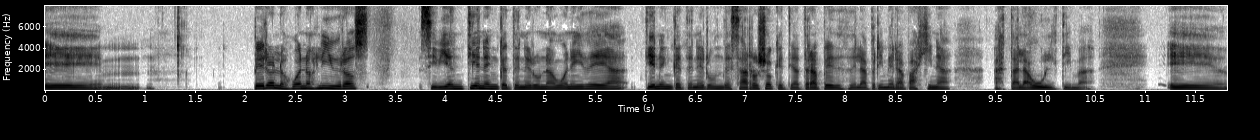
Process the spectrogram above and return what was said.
Eh, pero los buenos libros, si bien tienen que tener una buena idea, tienen que tener un desarrollo que te atrape desde la primera página hasta la última. Eh,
